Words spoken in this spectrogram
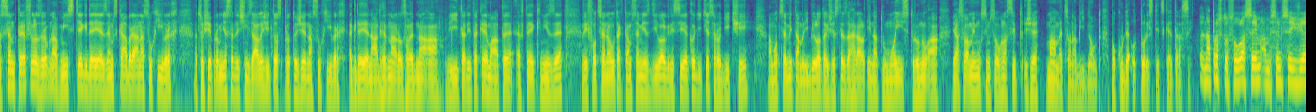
jsem trefil zrovna v místě, kde je zemská brána Suchý vrch, což je pro mě srdeční záležitost, protože na Suchý vrch, kde je nádherná rozhledna a vy ji tady také máte v té knize vyfocenou, tak tam jsem jezdíval kdysi jako dítě s rodiči a moc se mi tam líbilo, takže jste zahrál i na tu mojí strunu a já s vámi musím souhlasit, že máme co nabídnout, pokud jde o turistické trasy. Naprosto souhlasím a myslím si, že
